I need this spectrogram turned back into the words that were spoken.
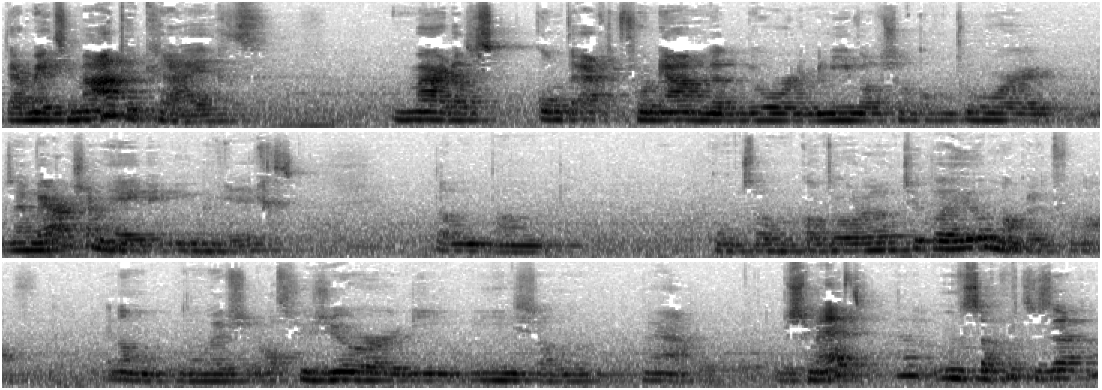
daarmee te maken krijgt, maar dat komt eigenlijk voornamelijk door de manier waarop zo'n kantoor zijn werkzaamheden inricht. Dan, dan komt zo'n kantoor er natuurlijk wel heel makkelijk vanaf. En dan, dan heeft een adviseur die, die is dan nou ja, besmet, om het zo goed te zeggen.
